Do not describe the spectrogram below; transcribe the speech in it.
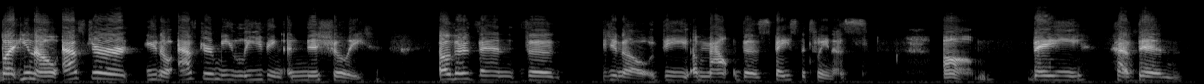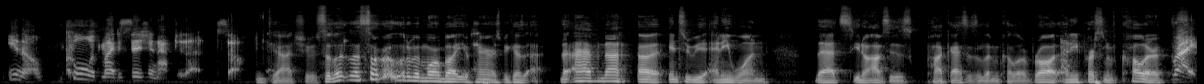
but you know, after you know, after me leaving initially, other than the you know the amount, the space between us, um, they have been you know cool with my decision after that. So. Got you. So let, let's talk a little bit more about your parents because I, I have not uh, interviewed anyone that's you know obviously this podcast is a living color abroad. Any person of color Right.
